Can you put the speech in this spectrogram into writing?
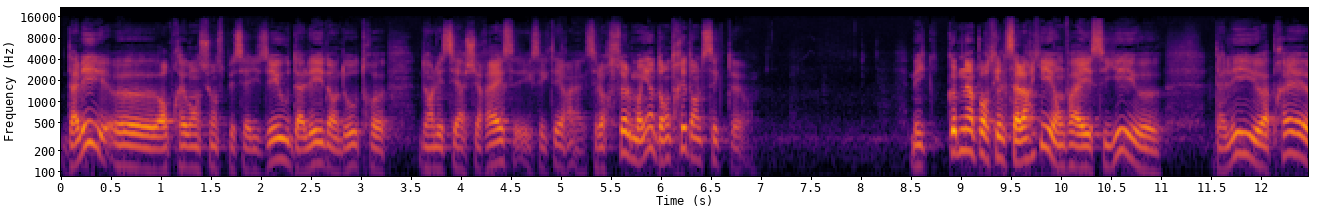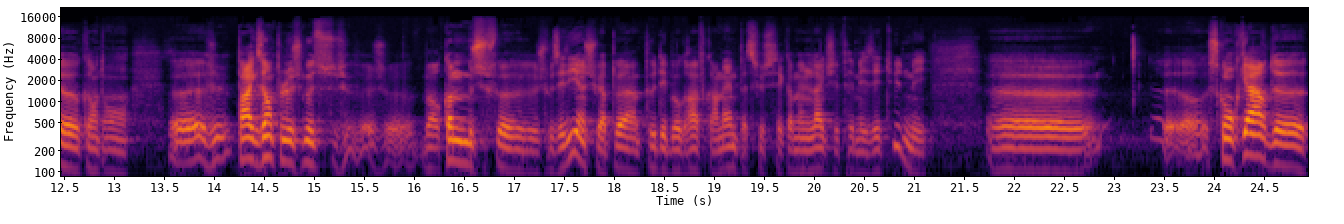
d'aller en prévention spécialisée ou d'aller dans d'autres, dans les CHRS, etc. C'est leur seul moyen d'entrer dans le secteur. Mais comme n'importe quel salarié, on va essayer euh, d'aller euh, après, euh, quand on. par exemple, je me, comme je, vous ai dit, hein, je suis un peu, un peu démographe quand même, parce que c'est quand même là que j'ai fait mes études, mais ce qu'on regarde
